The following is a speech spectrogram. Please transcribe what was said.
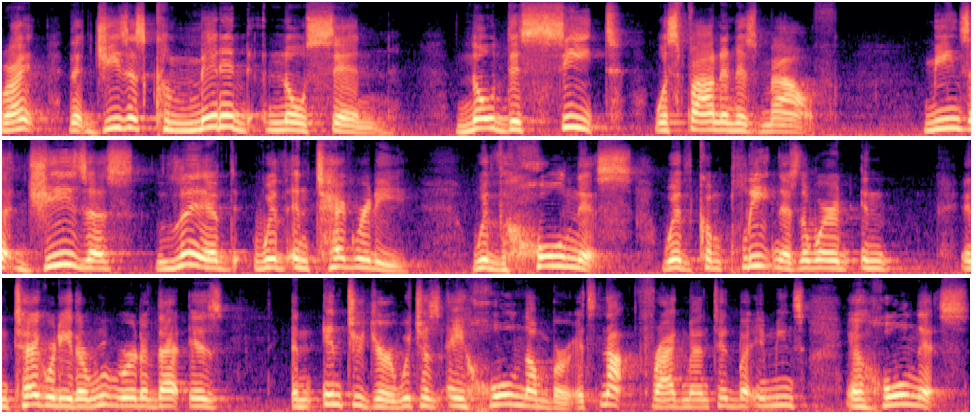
Right? That Jesus committed no sin, no deceit was found in his mouth. Means that Jesus lived with integrity, with wholeness, with completeness. The word in, integrity, the root word of that is an integer, which is a whole number. It's not fragmented, but it means a wholeness.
